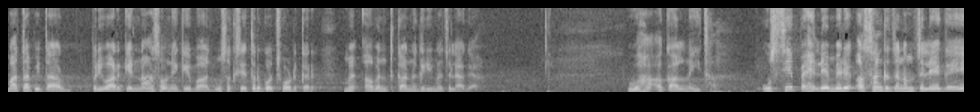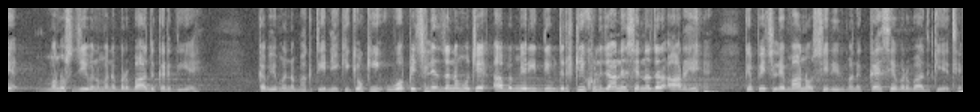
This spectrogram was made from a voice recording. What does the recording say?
माता पिता और परिवार के नाश होने के बाद उस क्षेत्र को छोड़कर मैं अवंत का नगरी में चला गया। वहाँ अकाल नहीं था। उससे पहले मेरे असंख्य जन्म चले गए, मनुष्य जीवन मैंने बर्बाद कर दिए। कभी मैंने भक्ति नहीं की, क्योंकि वो पिछले जन्म मुझे अब मेरी दिव्य दृष्टि खुल जाने से नज़र आ रहे हैं कि पिछले मानव शरीर मैंने कैसे बर्बाद किए थे।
